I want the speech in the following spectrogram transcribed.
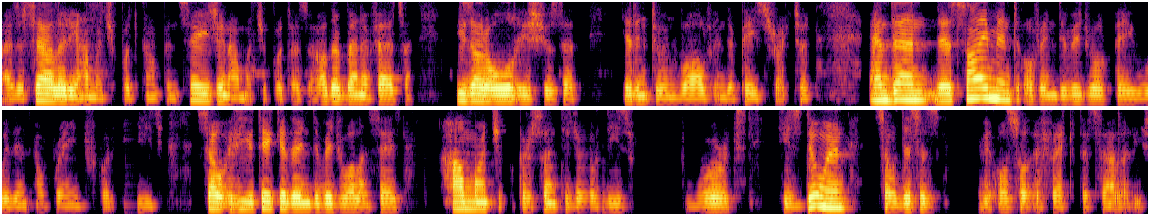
as a salary, how much you put compensation, how much you put as other benefits. These are all issues that get into involved in the pay structure. And then the assignment of individual pay within a range for each. So if you take the individual and says how much percentage of these works he's doing, so this is also affect the salaries.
